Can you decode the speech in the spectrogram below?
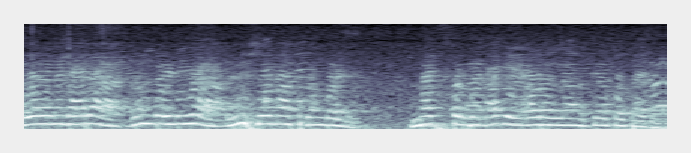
ವಿವರಣೆಗಾರ ಗಂಗೊಳ್ಳಿಯ ವಿಶ್ವನಾಥ್ ಗಂಗೊಳ್ಳಿ ನಡೆಸ್ಕೊಳ್ಬೇಕಾಗಿ ಅವರಲ್ಲಿ ನಾನು ಕೇಳ್ಕೊಳ್ತಾ ಇದ್ದೆ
